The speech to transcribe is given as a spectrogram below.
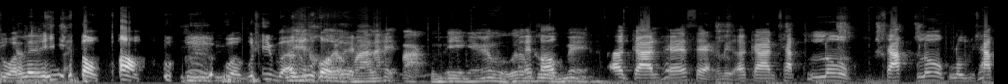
สวนเลยตบตบ หัวกูที่บ้าแม่กูคขอออเลอกยมาแล้วให้ปากผมเองไงผมก็ต้องให้พูเขาดแม่ อาการแพ้แสงหรืออาการชักโรคชักโรคลมชัก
